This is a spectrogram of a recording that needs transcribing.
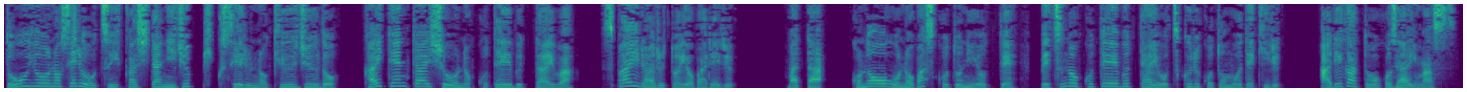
同様のセルを追加した20ピクセルの90度回転対象の固定物体はスパイラルと呼ばれる。また、この尾を伸ばすことによって別の固定物体を作ることもできる。ありがとうございます。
